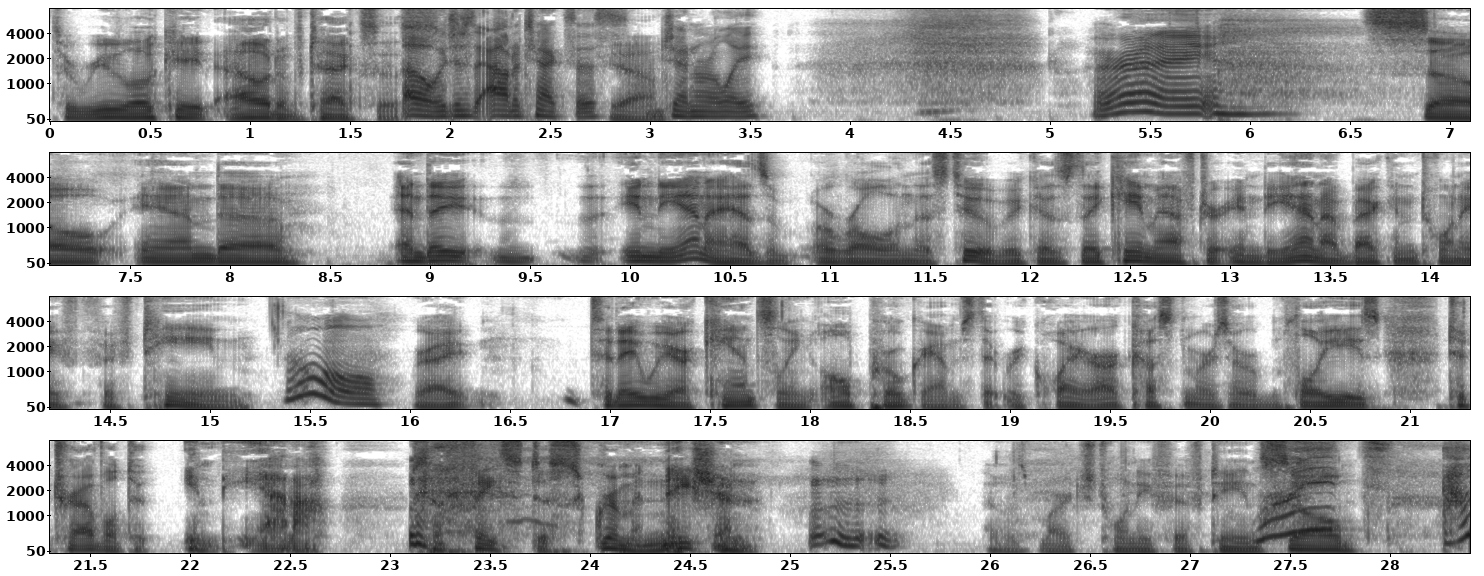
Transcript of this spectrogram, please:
to relocate out of Texas. Oh, just out of Texas Yeah. generally. All right. So and uh and they Indiana has a, a role in this too because they came after Indiana back in 2015, Oh, right? Today we are canceling all programs that require our customers or employees to travel to Indiana to face discrimination. That was March 2015. So how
